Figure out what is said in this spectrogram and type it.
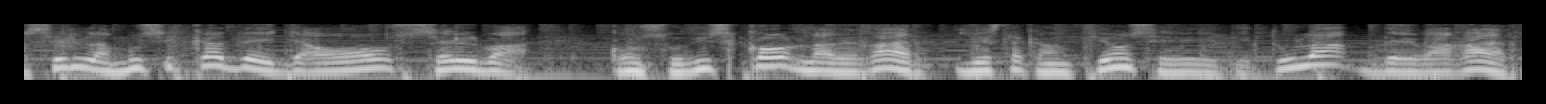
Brasil la música de Joao Selva con su disco Navegar y esta canción se titula Devagar.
